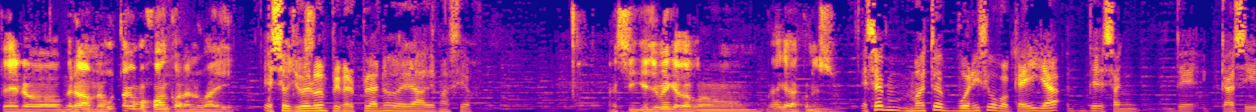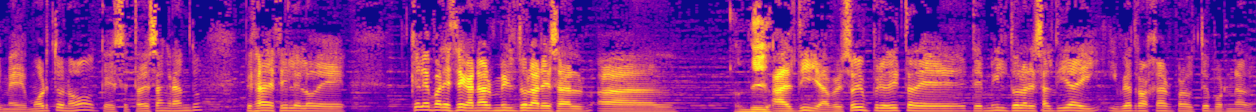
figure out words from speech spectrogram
Pero, pero vamos, me gusta cómo juegan con la luz ahí. Ese hoyuelo en primer plano era demasiado. Así que yo me quedo con. Me voy a quedar con eso. Ese momento es buenísimo porque ahí ya de, san- de casi medio muerto, ¿no? Que se está desangrando. Empieza a decirle lo de... ¿Qué le parece ganar mil dólares al, al, Al día. al día? Pero soy un periodista de de mil dólares al día y, y voy a trabajar para usted por nada.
